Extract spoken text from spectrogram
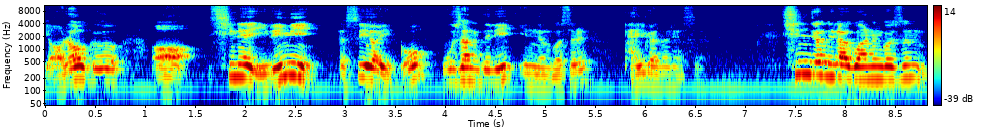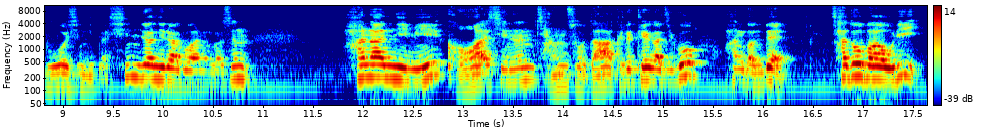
여러 그 어, 신의 이름이 쓰여 있고 우상들이 있는 것을 발견을 했어요. 신전이라고 하는 것은 무엇입니까? 신전이라고 하는 것은 하나님이 거하시는 장소다. 그렇게 해가지고 한 건데 사도 바울이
